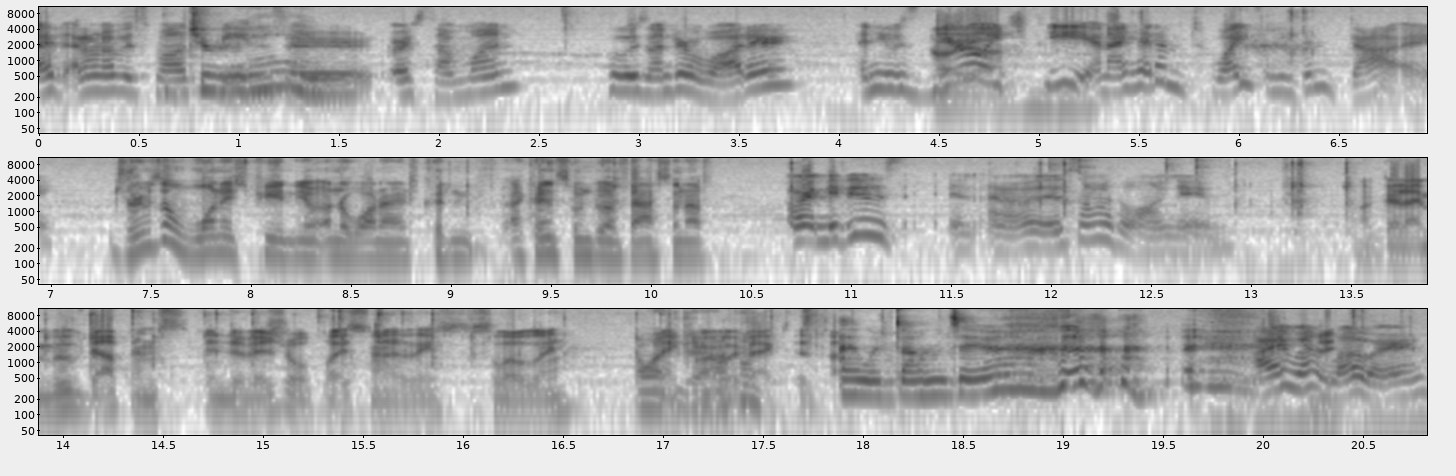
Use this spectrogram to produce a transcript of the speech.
I, I don't know if it's Small Beans or or someone who was underwater and he was Oh, zero yeah. HP and I hit him twice and he didn't die. Dream's on one HP and you know, underwater. And I couldn't I couldn't swim to him fast enough. Or maybe it was I don't know, it was someone with a long name. Oh, good. I moved up in s- individual placement at least slowly. I went Making my way down. back to the top. I went down too. I went lower.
